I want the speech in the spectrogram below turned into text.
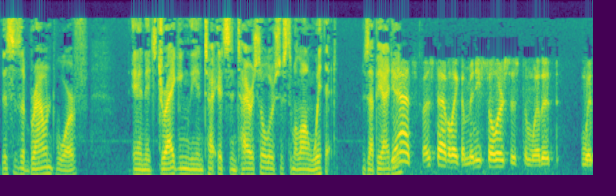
this is a brown dwarf, and it's dragging the entire its entire solar system along with it. Is that the idea? Yeah, it's supposed to have like a mini solar system with it, with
